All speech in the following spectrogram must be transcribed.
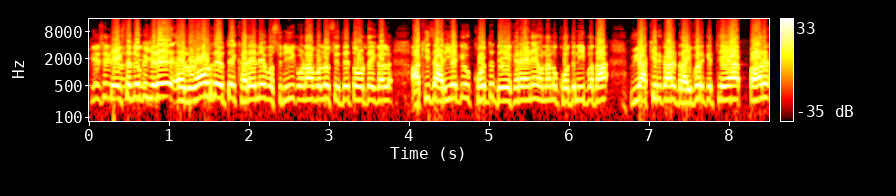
ਕਿਸੇ ਦੇਖ ਸਕਦੇ ਹੋ ਕਿ ਜਿਹੜੇ ਅ, ਰੋਡ ਦੇ ਉੱਤੇ ਖੜੇ ਨੇ ਵਸਨੀਕ ਉਹਨਾਂ ਵੱਲੋਂ ਸਿੱਧੇ ਤੌਰ ਤੇ ਗੱਲ ਆਖੀ ਜਾ ਰਹੀ ਹੈ ਕਿ ਉਹ ਖੁਦ ਦੇਖ ਰਹੇ ਨੇ ਉਹਨਾਂ ਨੂੰ ਖੁਦ ਨਹੀਂ ਪਤਾ ਵੀ ਆਖਿਰਕਾਰ ਡਰਾਈਵਰ ਕਿੱਥੇ ਆ। ਪਰ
